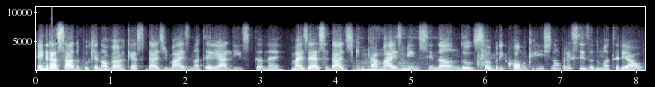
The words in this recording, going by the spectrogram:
é engraçado porque Nova York é a cidade mais materialista, né? Mas é a cidade que está mais me ensinando sobre como que a gente não precisa do material,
